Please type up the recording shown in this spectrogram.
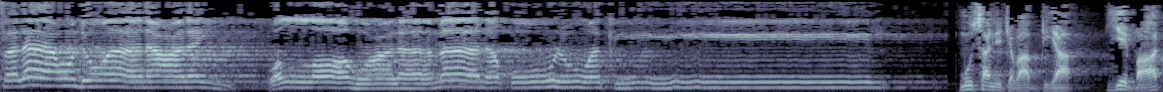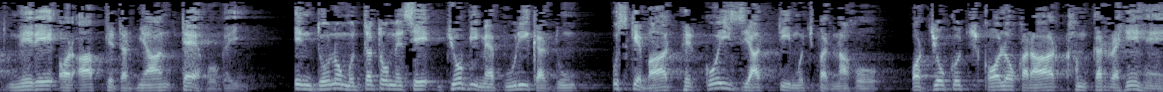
فلا عدوان علي والله على ما نقول وكيل۔ موسا نے جواب دیا یہ بات میرے اور آپ کے درمیان طے ہو گئی۔ ان دونوں مدتوں میں سے جو بھی میں پوری کر دوں اس کے بعد پھر کوئی زیادتی مجھ پر نہ ہو، اور جو کچھ قول و قرار ہم کر رہے ہیں،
